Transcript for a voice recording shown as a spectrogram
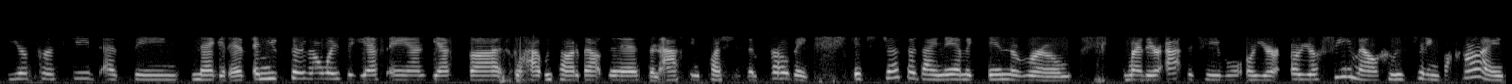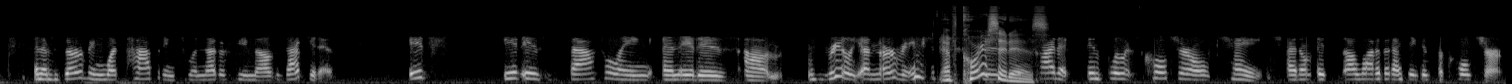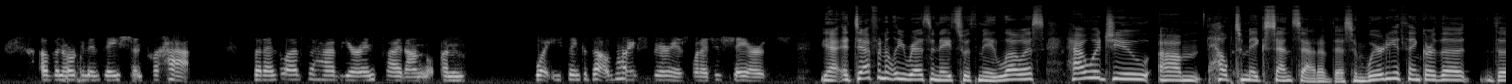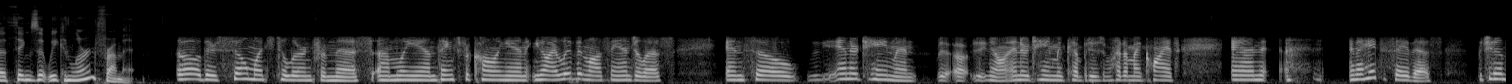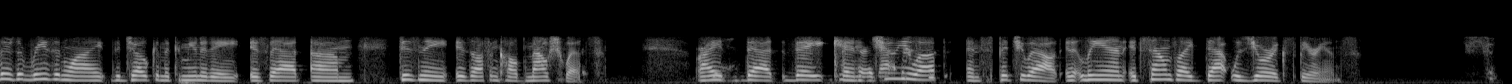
you're perceived as being negative. And you, there's always the yes and, yes but, well, have we thought about this? And asking questions and probing. It's just a dynamic in the room, whether you're at the table or you're, or you're female who is sitting behind and observing what's happening to another female executive. It's, it is baffling and it is, um, really unnerving. Of course to- it to. Try to influence cultural change. I don't. It's a lot of it. I think is the culture of an organization, perhaps. But I'd love to have your insight on on what you think about my experience, what I just shared. Yeah, it definitely resonates with me. Lois, how would you um, help to make sense out of this? And where do you think are the, the things that we can learn from it? Oh, there's so much to learn from this. Um, Leanne, thanks for calling in. You know, I live in Los Angeles, and so entertainment, uh, you know, entertainment companies are part of my clients, and and I hate to say this, but you know, there's a reason why the joke in the community is that um, Disney is often called Mauschwitz, right? That they can chew that. you up and spit you out. And Leanne, it sounds like that was your experience.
